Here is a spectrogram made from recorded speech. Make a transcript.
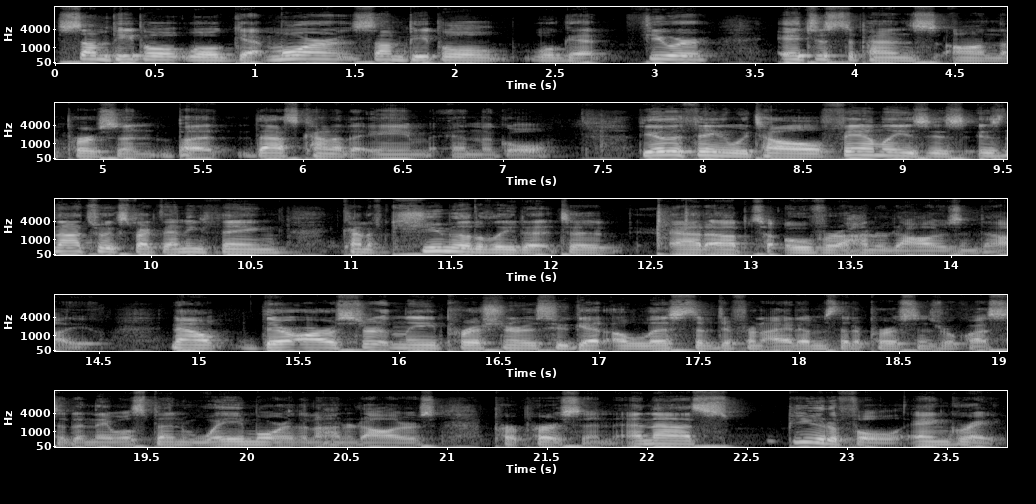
Some people will get more, some people will get fewer. It just depends on the person, but that's kind of the aim and the goal. The other thing we tell families is, is not to expect anything kind of cumulatively to, to add up to over $100 in value. Now, there are certainly parishioners who get a list of different items that a person has requested, and they will spend way more than $100 per person. And that's beautiful and great.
